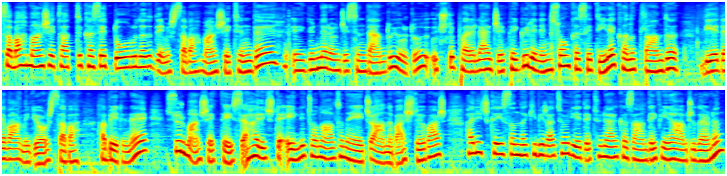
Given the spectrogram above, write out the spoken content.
Sabah manşet attı kaset doğruladı demiş sabah manşetinde. E, günler öncesinden duyurduğu üçlü paralel cephe Gülen'in son kasetiyle kanıtlandı diye devam ediyor sabah haberine. Sür manşette ise Haliç'te 50 ton altın heyecanı başlığı var. Haliç kıyısındaki bir atölyede tünel kazan define avcılarının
